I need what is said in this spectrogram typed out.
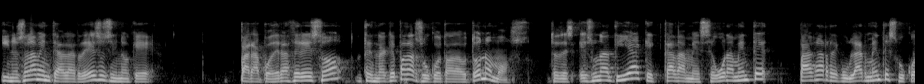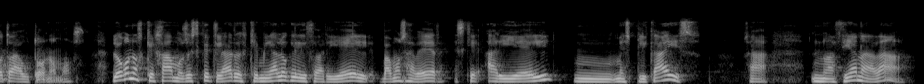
Y no solamente hablar de eso, sino que para poder hacer eso tendrá que pagar su cuota de autónomos. Entonces, es una tía que cada mes seguramente paga regularmente su cuota de autónomos. Luego nos quejamos, es que claro, es que mira lo que le hizo Ariel. Vamos a ver, es que Ariel, mm, ¿me explicáis? O sea, no hacía nada.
